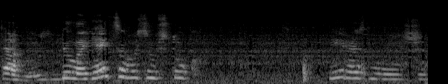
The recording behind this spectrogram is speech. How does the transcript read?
Так, взбила яйца 8 штук и размешиваю.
